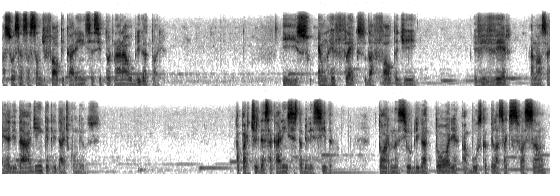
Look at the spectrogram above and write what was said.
a sua sensação de falta e carência se tornará obrigatória. E isso é um reflexo da falta de viver a nossa realidade e integridade com Deus. A partir dessa carência estabelecida, torna-se obrigatória a busca pela satisfação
